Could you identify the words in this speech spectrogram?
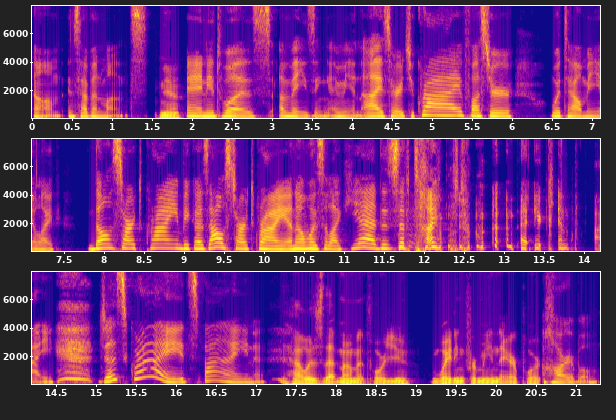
um, in seven months. Yeah. And it was amazing. I mean, I started to cry. Foster would tell me, like, don't start crying because I'll start crying. And I was like, yeah, this is the time that you can cry. Just cry. It's fine. How is that moment for you waiting for me in the airport? Horrible.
